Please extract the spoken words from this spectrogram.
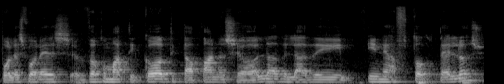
πολλές φορές δογματικότητα πάνω σε όλα, δηλαδή είναι αυτό το τελος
